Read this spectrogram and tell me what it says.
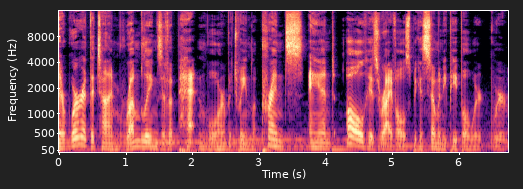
There were at the time rumblings of a patent war between Le Prince and all his rivals because so many people were, were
